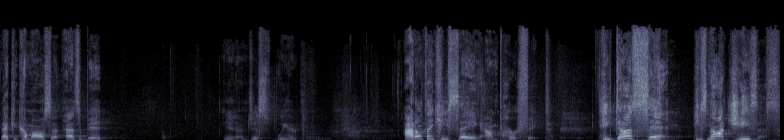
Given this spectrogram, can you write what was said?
That can come off as a bit, you know, just weird. I don't think he's saying I'm perfect. He does sin. He's not Jesus.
